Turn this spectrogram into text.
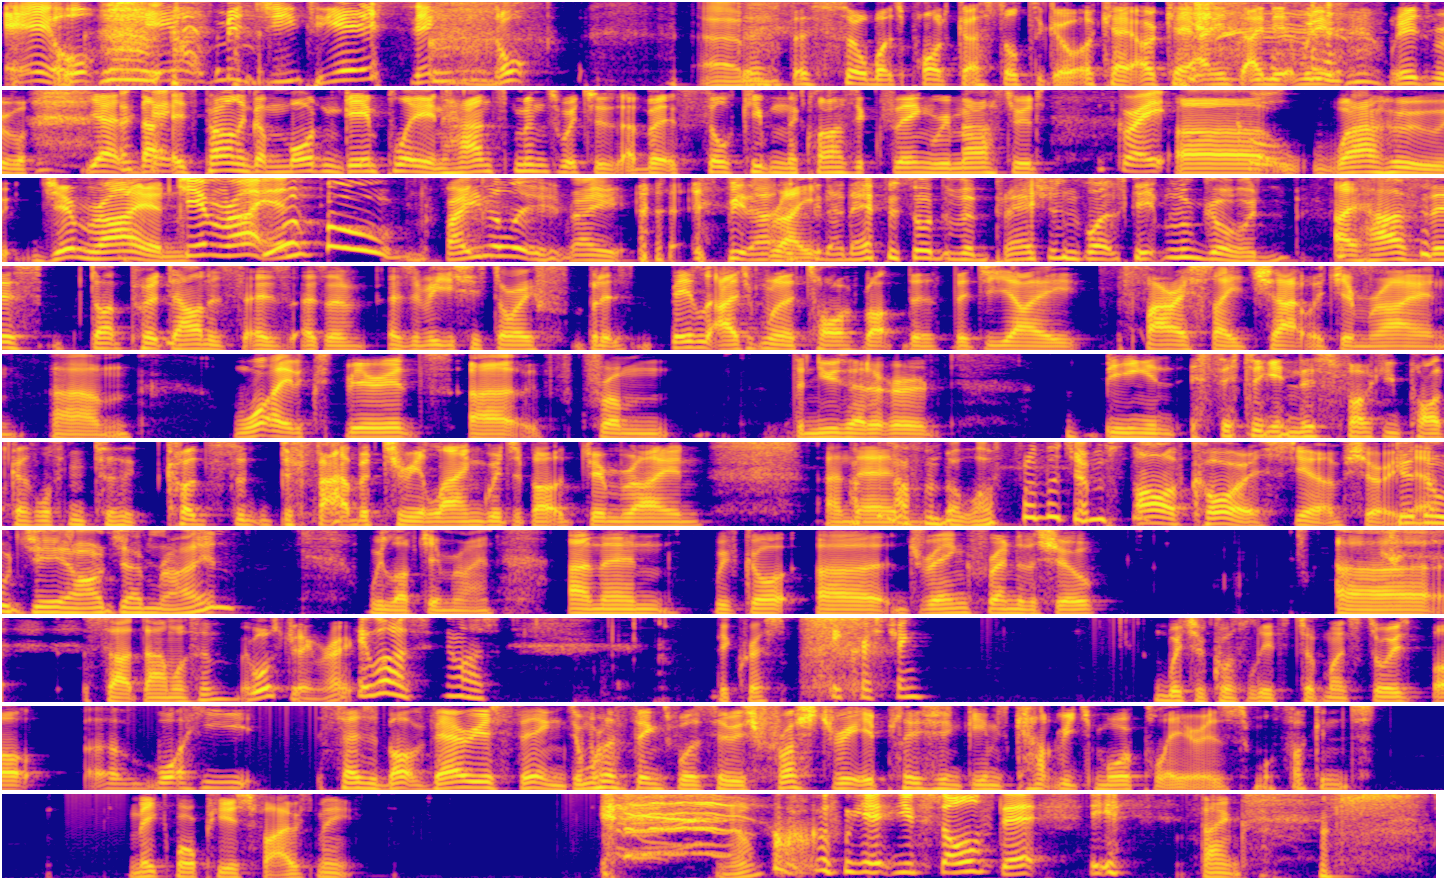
Hey, up, hey, up, me GTA 6, Doc. Um, There's, there's so much podcast still to go. Okay, okay. I need to, I need, we, need, we need to move on. Yeah, that it's apparently got modern gameplay enhancements, which is, but it's still keeping the classic thing remastered. Great. Uh, cool. Wahoo! Jim Ryan. Jim Ryan. Woohoo! Finally, right. It's been, a, Right. it's been an episode of impressions. Let's keep them going. I have this done, put down as, as as a as a VGC story, but it's basically I just want to talk about the the GI fireside chat with Jim Ryan. Um, what I'd experienced uh, from the news editor being in sitting in this fucking podcast, listening to constant defamatory language about Jim Ryan, and I've then nothing but love for the Jim stuff. oh, of course, yeah, I'm sure, Good yeah. old JR Jim Ryan. We love Jim Ryan. And then we've got uh Dring, friend of the show. Uh sat down with him. It was Dring, right? It was. It was. Big Chris. Big Chris Dring. Which of course leads to my stories but uh, what he says about various things. And one of the things was he was frustrated PlayStation games can't reach more players. Well fucking just make more PS5s, mate. You know? Yeah, You've solved it. Thanks. I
